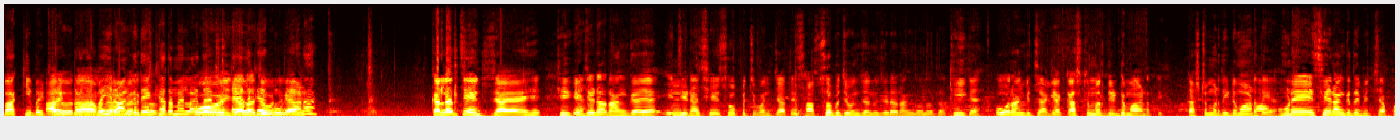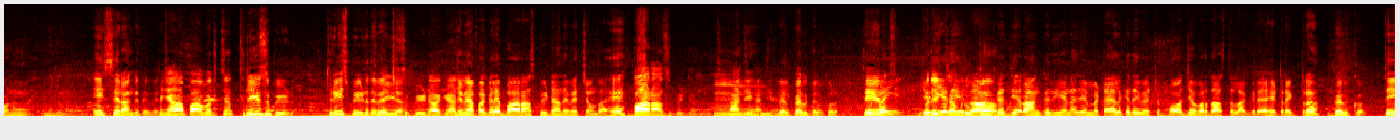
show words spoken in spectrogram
ਬਾਕੀ ਬਾਈ ਆ ਲਓ, ਟਰੈਕਟਰ ਦਾ ਆਰਾਮ ਬਾਈ ਨਾਲ ਰੰਗ ਬਿਲਕੁਲ। ਦੇਖਿਆ ਤਾਂ ਮੈਨੂੰ ਲੱਗਦਾ ਕੋਈ ਮਟੈਲਿਕ ਜ਼ਿਆਦਾ ਹੋ ਜ਼ੋਰ ਗਿਆ ਹਨਾ? ਕਲਰ ਚੇਂਜ ਚ ਆਇਆ ਇਹ। ਠੀਕ ਇਹ ਜਿਹੜਾ ਰੰਗ ਆਇਆ ਇਹ ਜਿਹੜਾ 655 ਤੇ 755 ਨੂੰ ਜਿਹੜਾ ਰੰਗ ਉਹਨਾਂ ਦਾ ਠੀਕ ਹੈ। ਉਹ ਰੰਗ ਚ ਆ ਗਿਆ ਕਸਟਮਰ ਦੀ ਡਿਮਾਂਡ ਤੇ। ਕਸਟਮਰ ਦੀ ਡਿਮਾਂਡ ਤੇ ਆ। ਹੁਣ ਇਹ ਇਸੇ ਰੰਗ ਦੇ ਵਿੱਚ ਆਪਾਂ ਨੂੰ ਮਿਲਣਾ। ਹੈ। ਇਸੇ ਰੰਗ ਦੇ ਵਿੱਚ। 50 ਪਾਵਰ ਚ 3 ਸਪੀਡ 3 ਸਪੀਡ ਦੇ 3 ਵਿੱਚ। ਸਪੀਡ ਆ ਗਿਆ ਜਿਵੇਂ ਆਪਾਂ ਕਹਿੰਦੇ 12 ਸਪੀਡਾਂ ਦੇ ਵਿੱਚ ਆਉਂਦਾ ਇਹ। 12 ਸਪੀਡਾਂ ਦੇ ਵਿੱਚ। ਹਾਂਜੀ ਹਾਂਜੀ ਬਿਲਕੁਲ ਬਿਲਕੁਲ। ਤੇ ਬਾਈ ਜਿਹੜੀ ਰੰਗ ਦੀ ਰੰਗ ਦੀ ਹੈ ਨਾ ਜੇ ਮੈਟੈਲਿਕ ਦੇ ਵਿੱਚ ਬਹੁਤ ਜ਼ਬਰਦਸਤ ਲੱਗ ਰਿਹਾ ਇਹ ਟਰੈਕਟਰ ਬਿਲਕੁਲ। ਤੇ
